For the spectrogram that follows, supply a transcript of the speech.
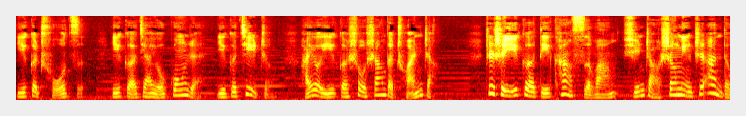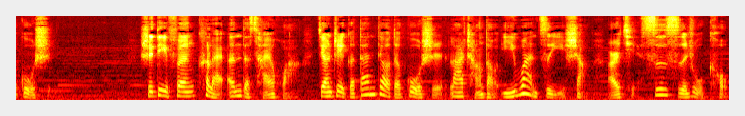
一个厨子，一个加油工人，一个记者，还有一个受伤的船长。这是一个抵抗死亡、寻找生命之岸的故事。史蒂芬·克莱恩的才华。将这个单调的故事拉长到一万字以上，而且丝丝入扣，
